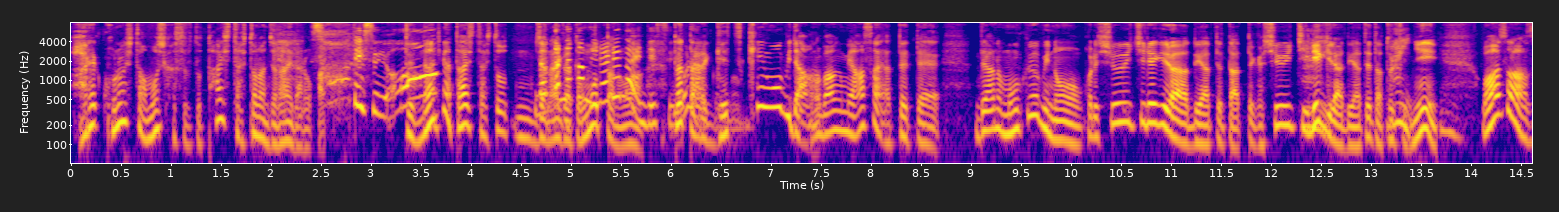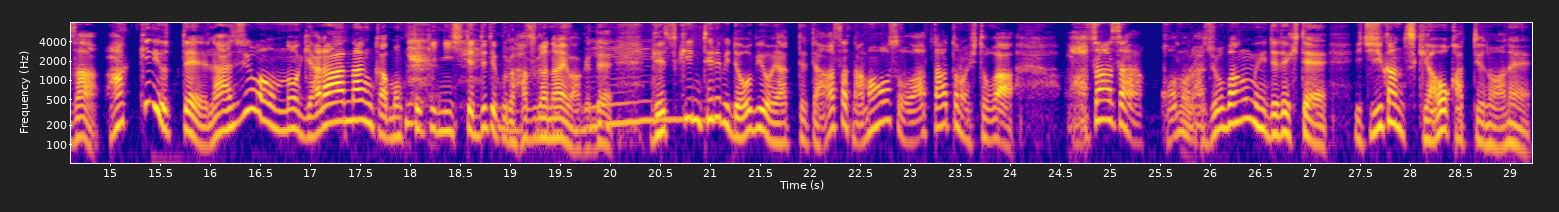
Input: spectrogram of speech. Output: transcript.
あれこの人はもしかすると大した人なんじゃないだろうか。そうですよ。で何が大した人じゃないかと思ったのはだってあれ月金帯であの番組朝やっててであの木曜日のこれ週1レギュラーでやってたっていうか週1レギュラーでやってた時に、わざわざはっきり言ってラジオのギャラなんか目的にして出てくるはずがないわけで月金テレビで帯をやってて朝生放送終わった後の人がわざわざこのラジオ番組に出てきて1時間付き合おうかっていうのはね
